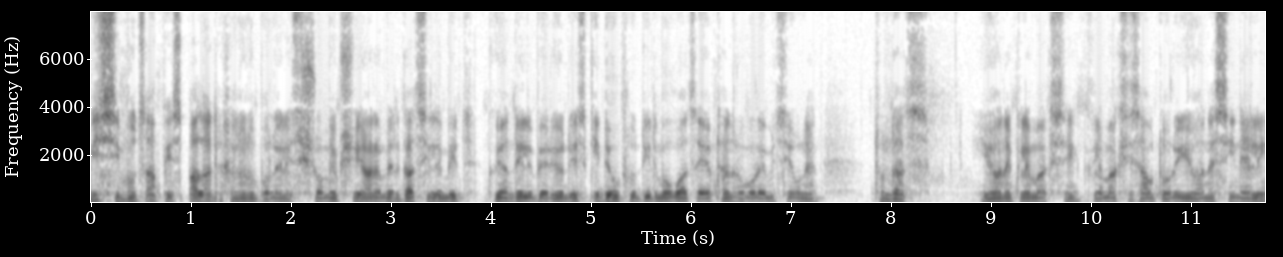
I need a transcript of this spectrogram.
მისი მოწაფის პალადი ხელონოპოლელის შრომებში, არამედ გაცილებით გვიანდელი პერიოდის კიდევ უფრო დიდ მოღვაწეებთან, როგორებიც იყვნენ თუნდაც იოანე კლემაქსი, კლემაქსის ავტორი იოანე სინელი,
